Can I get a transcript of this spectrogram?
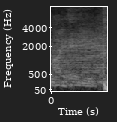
my aid.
